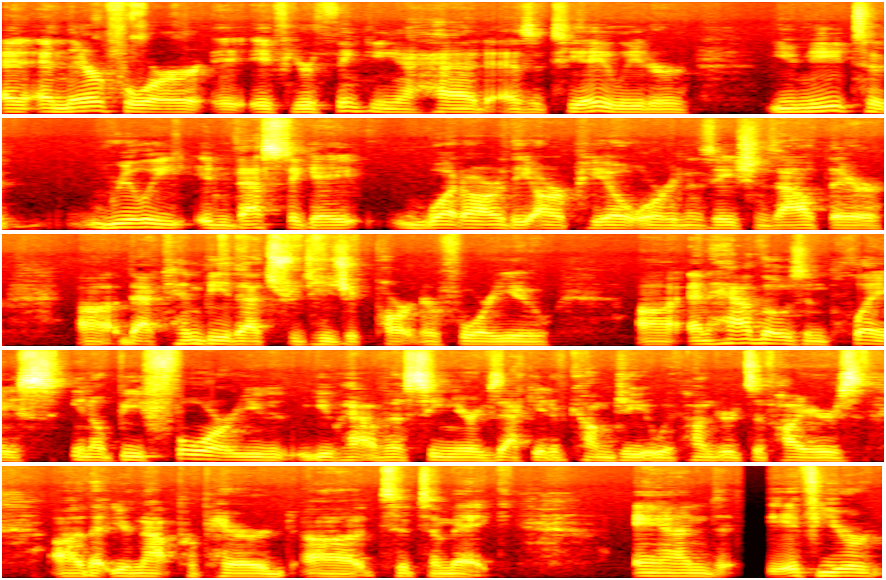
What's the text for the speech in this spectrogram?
And, and therefore, if you're thinking ahead as a TA leader, you need to really investigate what are the RPO organizations out there uh, that can be that strategic partner for you. Uh, and have those in place, you know, before you you have a senior executive come to you with hundreds of hires uh, that you're not prepared uh, to to make. And if you're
